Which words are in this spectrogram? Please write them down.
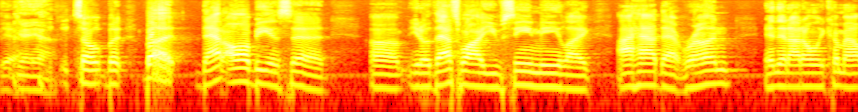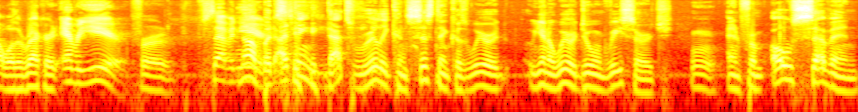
yeah, Yeah, yeah. So, but but that all being said, um, you know, that's why you've seen me like I had that run, and then I'd only come out with a record every year for seven No, years. but I think that's really consistent because we were, you know, we were doing research, and from 07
